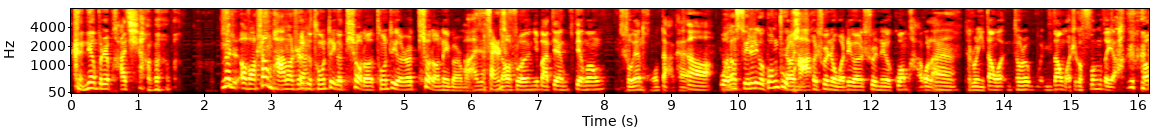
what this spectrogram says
肯定不是爬墙啊，那是哦，往上爬吗？是那是从这个跳到从这个人跳到那边嘛。啊，反正然后说你把电电光手电筒打开，啊，我能随着这个光柱爬会。顺着我这个顺这个光爬过来。嗯他说你当我，他说我你当我是个疯子呀？然后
